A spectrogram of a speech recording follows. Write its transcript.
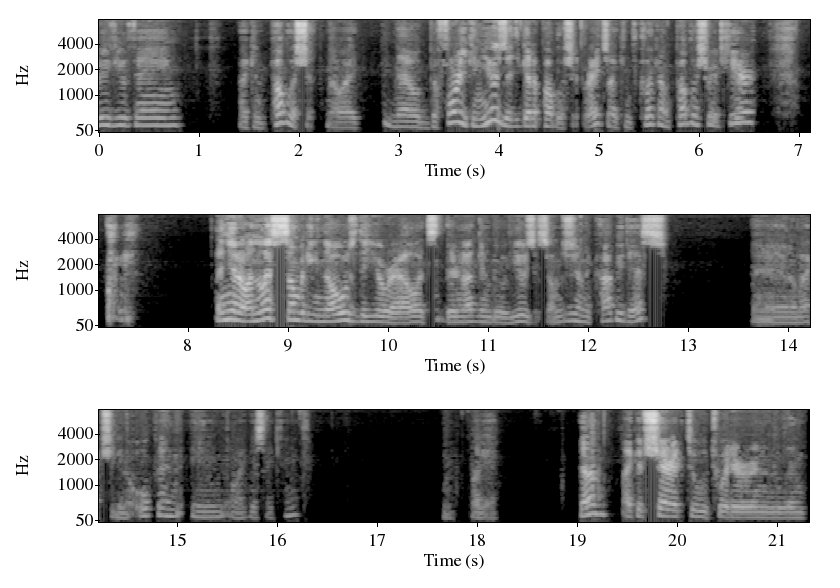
preview thing. I can publish it. Now I now before you can use it you got to publish it right? So I can click on publish right here. And you know unless somebody knows the URL it's they're not going to be able to use it. So I'm just going to copy this and I'm actually going to open in oh I guess I can't. Hmm, okay. Done. I could share it to Twitter and link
